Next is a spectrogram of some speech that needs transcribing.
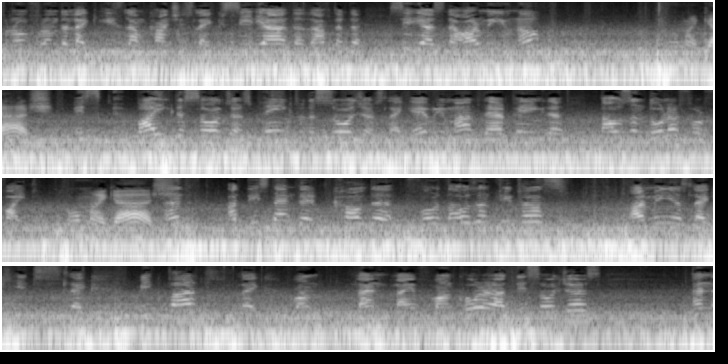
from from the like Islam countries like Syria. That after the Syria's the army, you know. oh my gosh. It's buying the soldiers, paying to the soldiers. Like every month, they are paying the thousand dollar for fight. Oh my gosh. And at this time, they called the 4,000 peoples Armenians like it's like big part, like one line, line one quarter at these soldiers, and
